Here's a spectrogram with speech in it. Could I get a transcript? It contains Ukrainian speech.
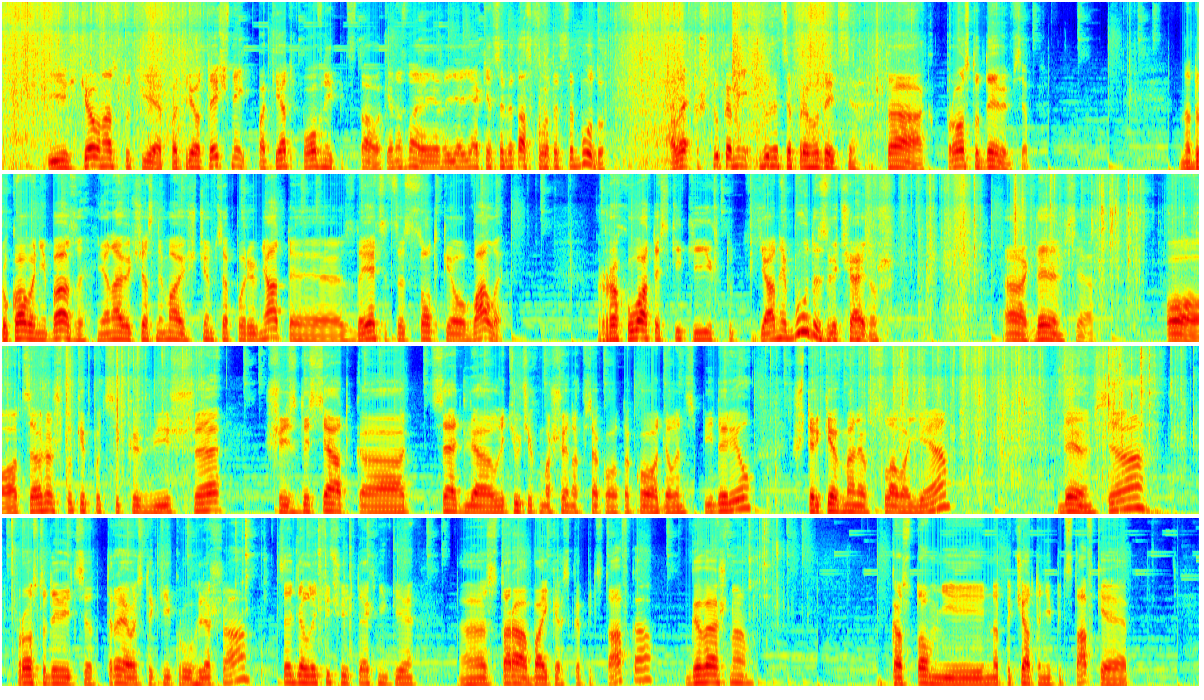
І що у нас тут є? Патріотичний пакет повний підставок. Я не знаю, я- я- як я це витаскувати все буду. Але штука мені дуже це пригодиться. Так, просто дивимося. Надруковані бази. Я навіть зараз не маю з чим це порівняти. Здається, це сотки овали. Рахувати, скільки їх тут я не буду, звичайно ж. Так, дивимося. О, це вже штуки поцікавіше. 60-ка це для летючих машинок всякого такого для лендспідерів. Штирки в мене слава є. Дивимося. Просто дивіться, три ось такі кругляша. Це для летючої техніки. Е, стара байкерська підставка ГВшна. Кастомні напечатані підставки.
